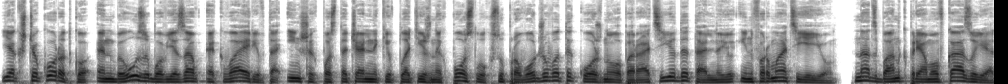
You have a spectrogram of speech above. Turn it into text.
Якщо коротко, НБУ зобов'язав еквайрів та інших постачальників платіжних послуг супроводжувати кожну операцію детальною інформацією. Нацбанк прямо вказує,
